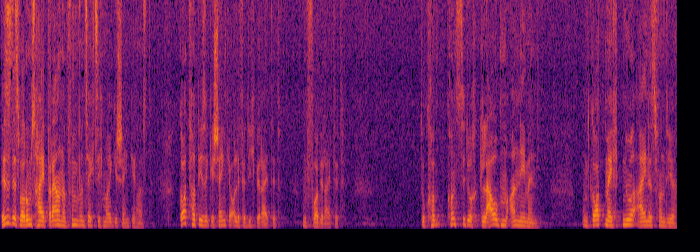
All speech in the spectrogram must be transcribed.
Das ist das, warum es heute 365 Mal Geschenke hast. Gott hat diese Geschenke alle für dich bereitet und vorbereitet. Du kannst sie durch Glauben annehmen. Und Gott möchte nur eines von dir,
